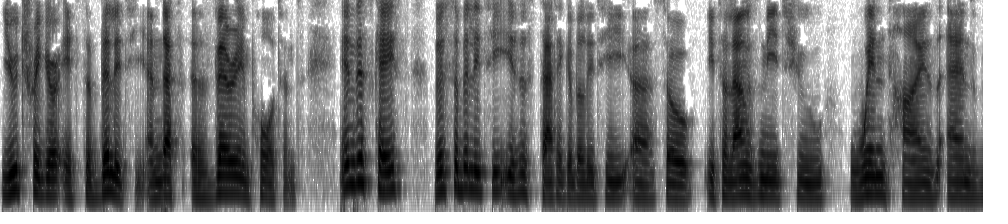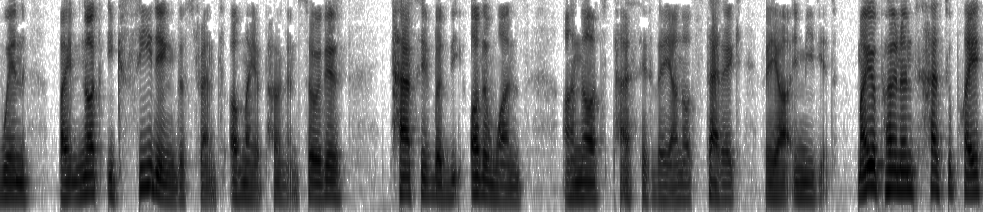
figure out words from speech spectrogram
you trigger its ability, and that's very important. In this case, this ability is a static ability, uh, so it allows me to win ties and win by not exceeding the strength of my opponent. So it is passive, but the other ones are not passive, they are not static, they are immediate. My opponent has to play,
